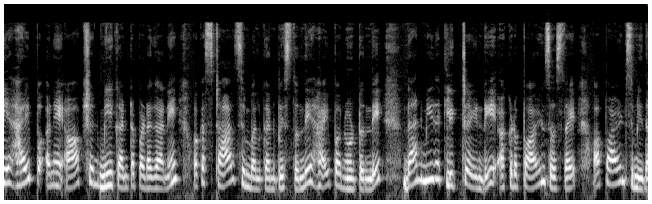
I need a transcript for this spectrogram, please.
ఈ హైప్ అనే ఆప్షన్ మీ కంటపడగానే ఒక స్టార్ సింబల్ కనిపిస్తుంది. హైప్ అని ఉంటుంది. దాని మీద క్లిక్ చేయండి. అక్కడ పాయింట్స్ వస్తాయి. ఆ పాయింట్స్ మీద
